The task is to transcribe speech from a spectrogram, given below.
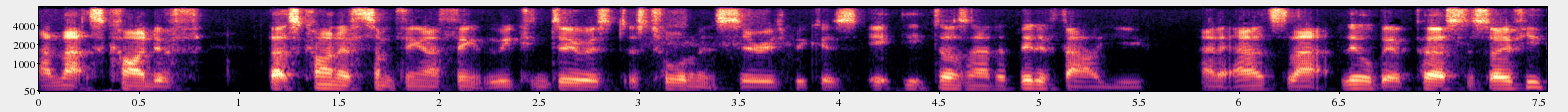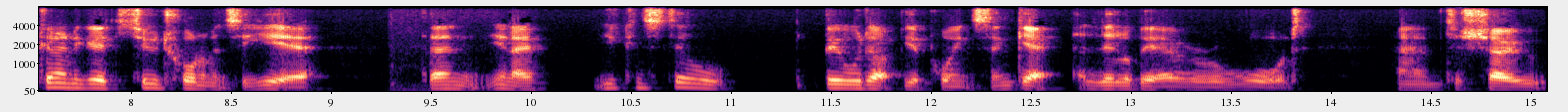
and, that's kind of that's kind of something I think that we can do as, as tournament series because it, it does add a bit of value and it adds that little bit of person. So if you can only go to two tournaments a year, then you know you can still build up your points and get a little bit of a reward um, to show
